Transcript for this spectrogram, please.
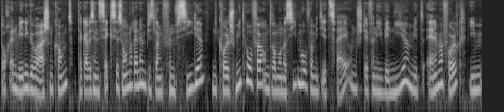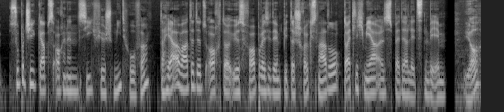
doch ein wenig überraschend kommt. Da gab es in sechs Saisonrennen bislang fünf Siege. Nicole Schmidhofer und Ramona Siebenhofer mit je zwei und Stefanie Venier mit einem Erfolg. Im Super-G gab es auch einen Sieg für Schmidhofer. Daher erwartet jetzt auch der ÖSV-Präsident Peter Schröcksnadel deutlich mehr als bei der letzten WM. Ja,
